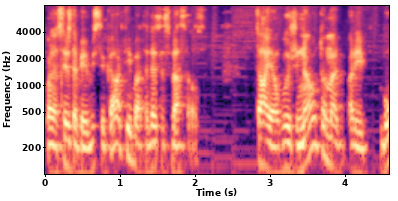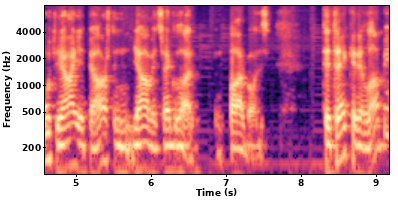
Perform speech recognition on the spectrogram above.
manā sirdsdarbībā viss ir kārtībā, tad es esmu vesels. Tā jau gluži nav. Tomēr arī būtu jāiet pie ārsta un jāveic regulāri pārbaudes. Tie trekeri ir labi,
